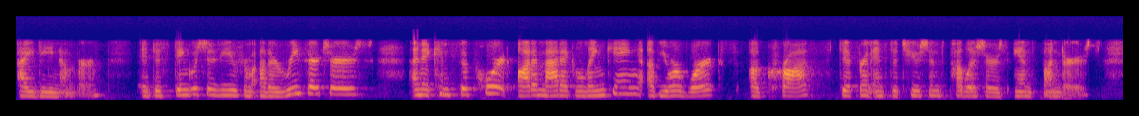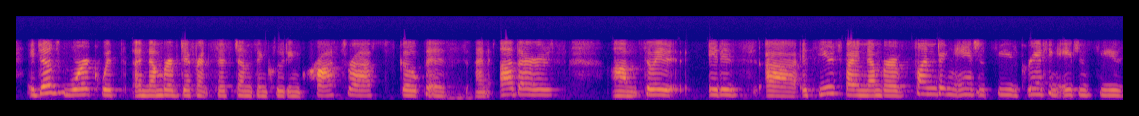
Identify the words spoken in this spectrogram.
ID number. It distinguishes you from other researchers, and it can support automatic linking of your works across different institutions, publishers, and funders. It does work with a number of different systems, including Crossref, Scopus, and others. Um, so it, it is, uh, it's used by a number of funding agencies, granting agencies,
